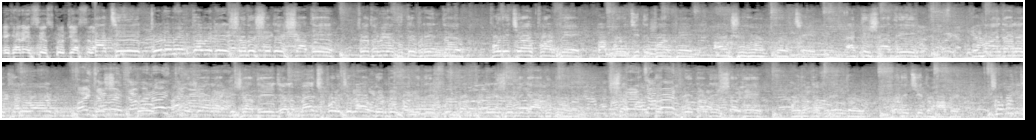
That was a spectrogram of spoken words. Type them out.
এখানে শেষ করছি। আসসালাম আছে টুর্নামেন্ট কমিটির সদস্যদের সাথে প্রথমে অতিথি অতিথিবৃন্দ পরিচয় পর্বে বা পরিচিতি পর্বে অংশগ্রহণ করছে। একই সাথে উভয় দলের খেলোয়াড় একই সাথে যারা ম্যাচ পরিচালনা করবে বাংলাদেশ ফুটবল ফেডারেশন থেকে ক্রেতাদের সাথে অতিথিবৃন্দ পরিচিত হবে। সমুদ্র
